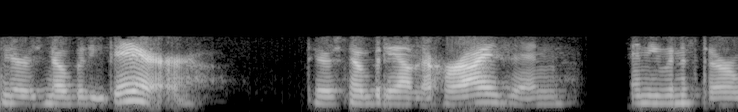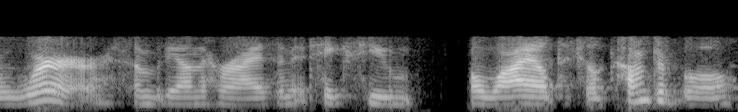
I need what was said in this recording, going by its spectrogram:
there's nobody there. There's nobody on the horizon. And even if there were somebody on the horizon, it takes you a while to feel comfortable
